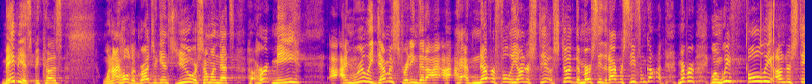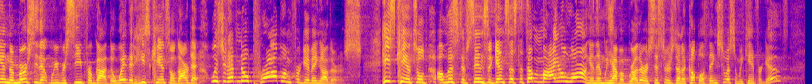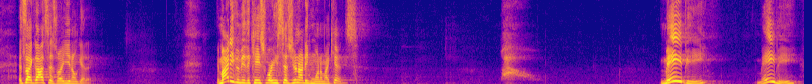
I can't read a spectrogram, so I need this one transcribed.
maybe it's because when I hold a grudge against you or someone that's hurt me, I'm really demonstrating that I, I, have never fully understood the mercy that I've received from God. Remember, when we fully understand the mercy that we receive from God, the way that He's canceled our debt, we should have no problem forgiving others. He's canceled a list of sins against us that's a mile long, and then we have a brother or sister who's done a couple of things to us and we can't forgive. It's like God says, Well, you don't get it. It might even be the case where He says, You're not even one of my kids. Wow. Maybe Maybe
